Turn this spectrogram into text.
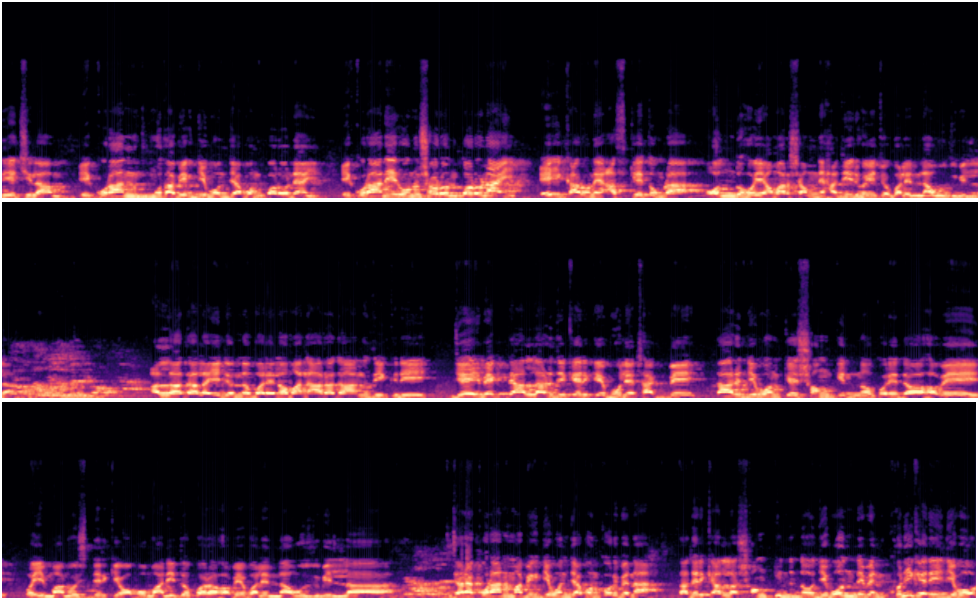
দিয়েছিলাম। এই কোরআন মোতাবেক জীবনযাপন করো নাই, এই কোরআনের অনুসরণ করো নাই। এই কারণে আজকে তোমরা অন্ধ হয়ে আমার সামনে হাজির হয়েছ বলেন নাউজুবিল্লাহ। আল্লাহ তালা এই জন্য বলেন, ওমান আরাদাং জিক্রি যেই ব্যক্তি আল্লাহর জিকেরকে ভুলে থাকবে, তার জীবনকে সংকীর্ণ করে দেওয়া হবে। ওই মানুষদেরকে অপমানিত করা হবে বলেন, নাউজুবিল্লাহ যারা কোরআন মাফিক জীবনযাপন করবে না, তাদেরকে আল্লাহ সংকীর্ণ জীবন দেবেন, ক্ষণিকের এই জীবন,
